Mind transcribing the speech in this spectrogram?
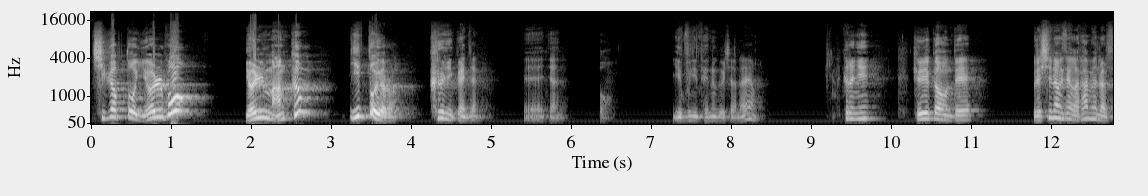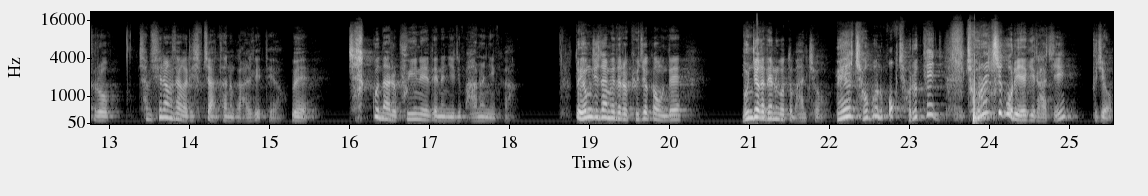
지갑도 열고 열 만큼 입도 열어. 그러니까 이제 예, 이제 뭐 이분이 되는 거잖아요. 그러니 교회 가운데 우리 신앙생활 하면 할수록 참 신앙생활이 쉽지 않다는 걸 알게 돼요. 왜? 자꾸 나를 부인해야 되는 일이 많으니까. 또 형제자매들과 교제 가운데 문제가 되는 것도 많죠. 왜 저분은 꼭 저렇게 저런 식으로 얘기를 하지? 그죠?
